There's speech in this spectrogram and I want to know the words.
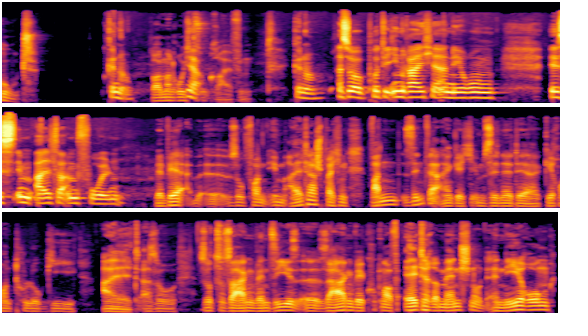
gut. Genau. Soll man ruhig ja. zugreifen. Genau. Also proteinreiche Ernährung ist im Alter empfohlen. Wenn wir äh, so von im Alter sprechen, wann sind wir eigentlich im Sinne der Gerontologie alt? Also sozusagen, wenn Sie äh, sagen, wir gucken auf ältere Menschen und Ernährung,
